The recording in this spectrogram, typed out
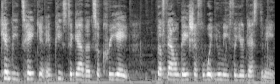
can be taken and pieced together to create the foundation for what you need for your destiny.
